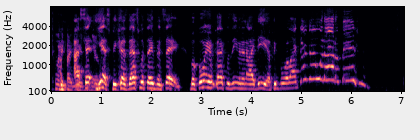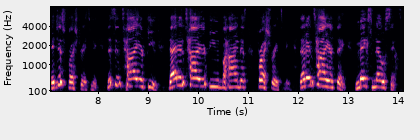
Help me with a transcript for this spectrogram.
25 years I said ago. yes because that's what they've been saying before Impact was even an idea. People were like, "They're going out of business." It just frustrates me. This entire feud, that entire feud behind us, frustrates me. That entire thing makes no sense.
